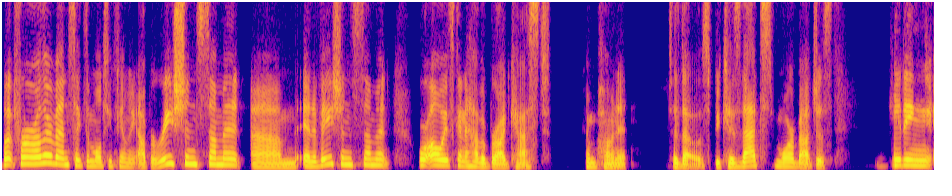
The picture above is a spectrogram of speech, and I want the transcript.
but for our other events like the Multifamily Operations Summit, um, the Innovation Summit, we're always going to have a broadcast component to those because that's more about just getting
